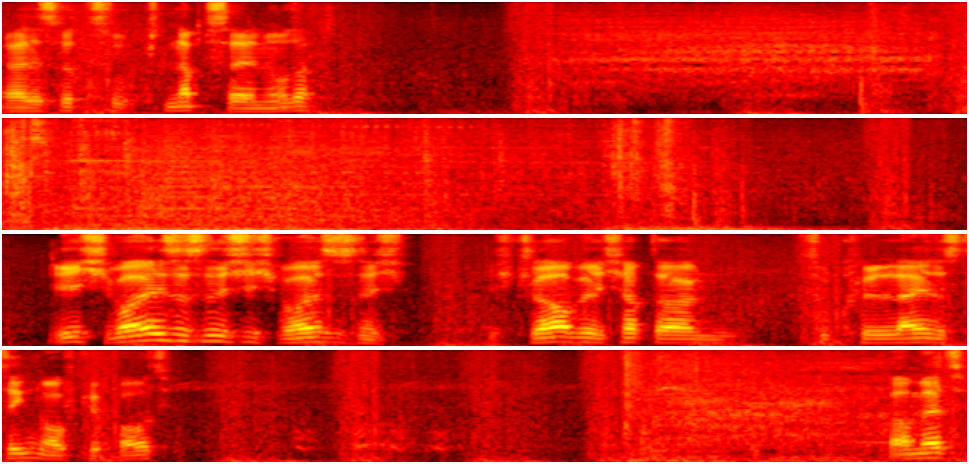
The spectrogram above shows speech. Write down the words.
Ja, das wird zu knapp sein, oder? Ich weiß es nicht, ich weiß es nicht. Ich glaube, ich habe da ein zu kleines Ding aufgebaut. Komm mit.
